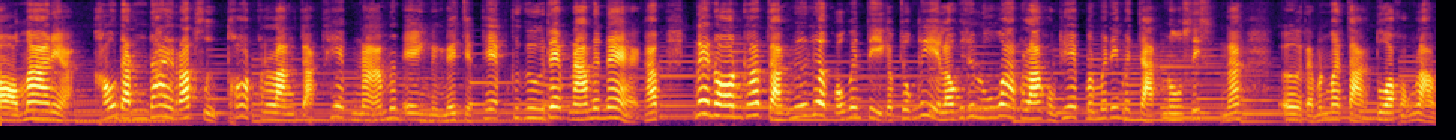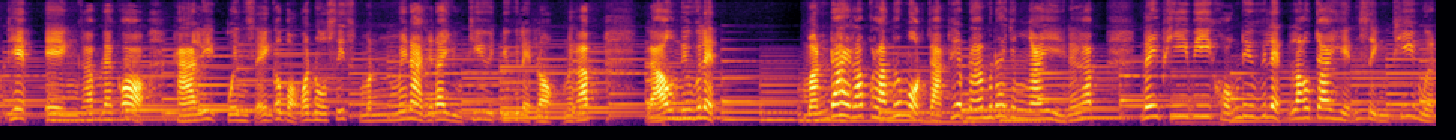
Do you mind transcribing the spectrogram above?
ต่อมาเนี่ยเขาดันได้รับสืบทอดพลังจากเทพน้ำนั่นเองหนึ่งในเจ็ดเทพคือเทพน้ำแน่ๆครับ แน่นอนครับจากเนื้อเรื่องของเวนตีกับจงลี่เราก็จะรู้ว่าพลังของเทพมันไม่ได้มาจากโนซิสนะเออแต่มันมาจากตัวของเหล่าเทพเองครับ และก็ฮาร์รี่ควินส์เองก็บอกว่าโนซิสมันไม่น่าจะได้อยู่ที่นิวเวเลตหรอกนะครับ แล้วนิวเวเลต มันได้รับพลังทั้งหมดจากเทพน้ำมาได้ยังไงนะครับ ใน PV ของนิวิเลตเราจะเห็นสิ่งที่เหมือน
